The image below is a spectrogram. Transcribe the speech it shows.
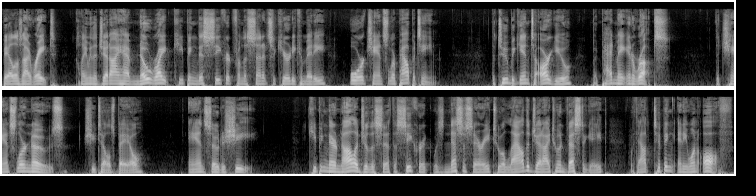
Bail is irate, claiming the Jedi have no right keeping this secret from the Senate Security Committee or Chancellor Palpatine. The two begin to argue, but Padme interrupts. The Chancellor knows, she tells Bail, and so does she. Keeping their knowledge of the Sith a secret was necessary to allow the Jedi to investigate without tipping anyone off.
